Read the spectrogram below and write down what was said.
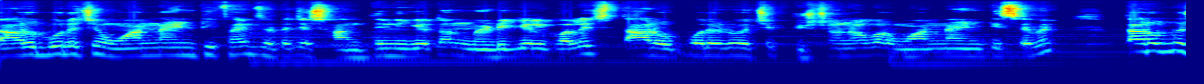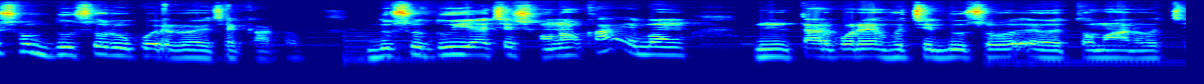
তার উপরে আছে ওয়ান নাইনটি ফাইভ সেটা হচ্ছে শান্তিনিকেতন মেডিকেল কলেজ, তার উপরে রয়েছে কৃষ্ণনগর ওয়ান নাইনটি সেভেন তার উপরে সব দুশোর উপরে রয়েছে কাট অফ দুশো দুই আছে সনকা এবং তারপরে হচ্ছে দুশো তোমার হচ্ছে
